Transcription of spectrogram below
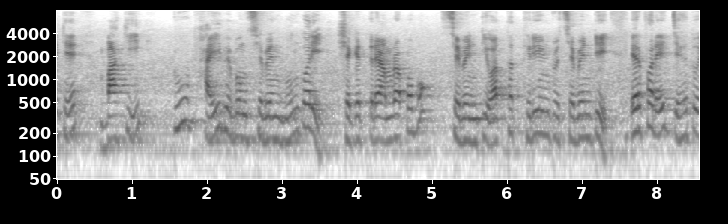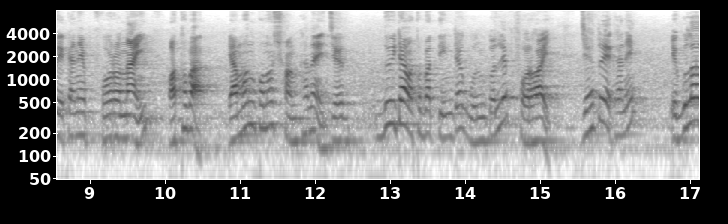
রেখে বাকি টু ফাইভ এবং সেভেন গুণ করি, সেক্ষেত্রে আমরা পাবো সেভেন্টি অর্থাৎ থ্রি ইন্টু সেভেন্টি এরপরে যেহেতু এখানে ফোর নাই, অথবা এমন কোনো সংখ্যা নাই যে দুইটা অথবা তিনটা গুণ করলে ফোর হয়। যেহেতু এখানে এগুলা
